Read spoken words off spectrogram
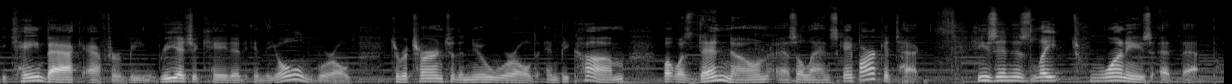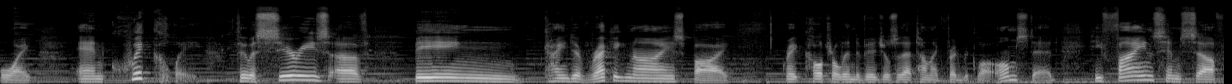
He came back after being re-educated in the old world to return to the new world and become what was then known as a landscape architect. He's in his late 20s at that point and quickly, through a series of being kind of recognized by great cultural individuals at that time like Frederick Law Olmsted, he finds himself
